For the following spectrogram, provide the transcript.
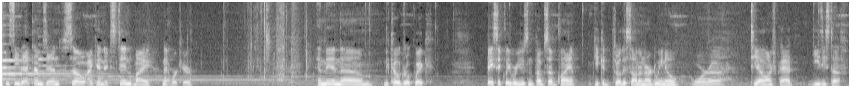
You can see that comes in so I can extend my network here. And then um, the code real quick. Basically we're using PubSub client. You could throw this on an Arduino or a TI Launchpad. Easy stuff.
